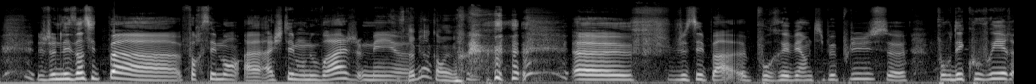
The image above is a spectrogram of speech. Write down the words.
je ne les incite pas forcément à acheter mon ouvrage, mais. Très bien quand même. euh, je sais pas, pour rêver un petit peu plus, euh, pour découvrir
